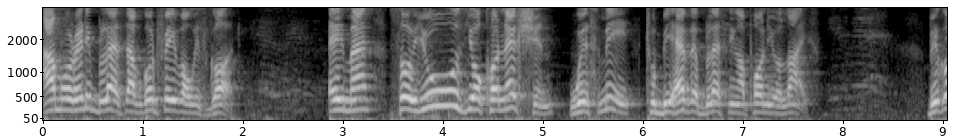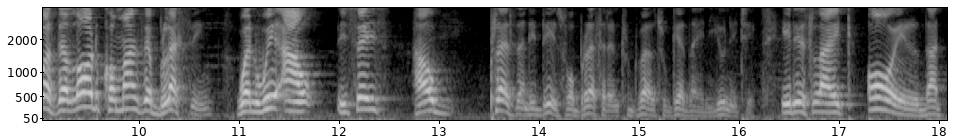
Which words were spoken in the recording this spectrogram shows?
I'm already blessed. I've got favor with God. Amen. So use your connection with me to be, have a blessing upon your life. Because the Lord commands a blessing when we are, He says, how pleasant it is for brethren to dwell together in unity. It is like oil that,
